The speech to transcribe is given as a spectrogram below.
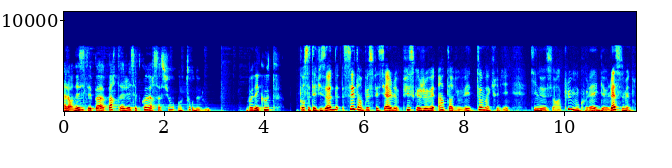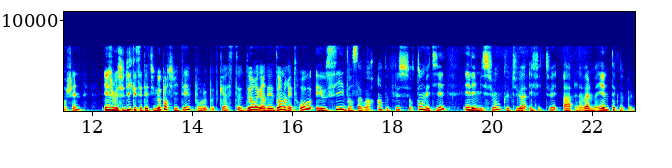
Alors n'hésitez pas à partager cette conversation autour de vous. Bonne écoute Pour cet épisode, c'est un peu spécial puisque je vais interviewer Thomas Cribier, qui ne sera plus mon collègue la semaine prochaine. Et je me suis dit que c'était une opportunité pour le podcast de regarder dans le rétro et aussi d'en savoir un peu plus sur ton métier et les missions que tu as effectuées à Laval Mayenne Technopole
